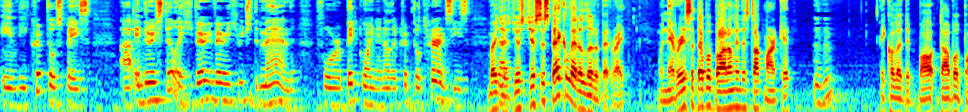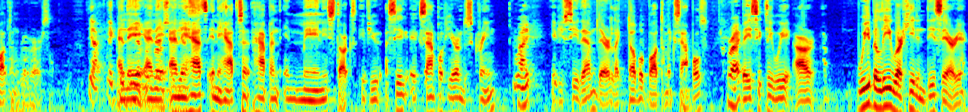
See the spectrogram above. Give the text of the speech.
in the crypto space. Uh, and there is still a very, very huge demand for Bitcoin and other cryptocurrencies. But just, just just to speculate a little bit, right? Whenever it's a double bottom in the stock market, Mhm. they call it the bo- double bottom reversal, yeah, it could and be they and, they, reversal, and it has and it has happened in many stocks. If you see example here on the screen, right, if you see them, they're like double bottom examples. correct, Basically, we are we believe we're hitting this area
